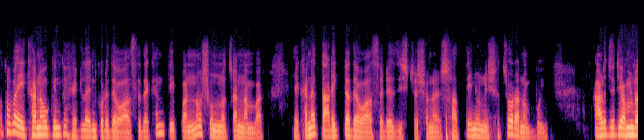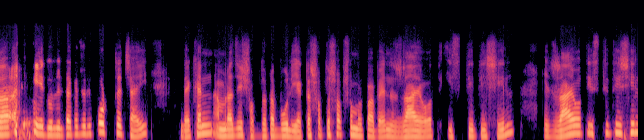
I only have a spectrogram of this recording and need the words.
অথবা এখানেও কিন্তু হেডলাইন করে দেওয়া আছে দেখেন ৫৩০৪ নাম্বার। এখানে তারিখটা দেওয়া আছে রেজিস্ট্রেশনের ৭-৩-১৯৯৪ আর যদি আমরা এই দলিলটাকে যদি পড়তে চাই, দেখেন আমরা যে শব্দটা বলি একটা শব্দ সবসময় পাবেন রায়ত স্থিতিশীল। রায়ত স্থিতিশীল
